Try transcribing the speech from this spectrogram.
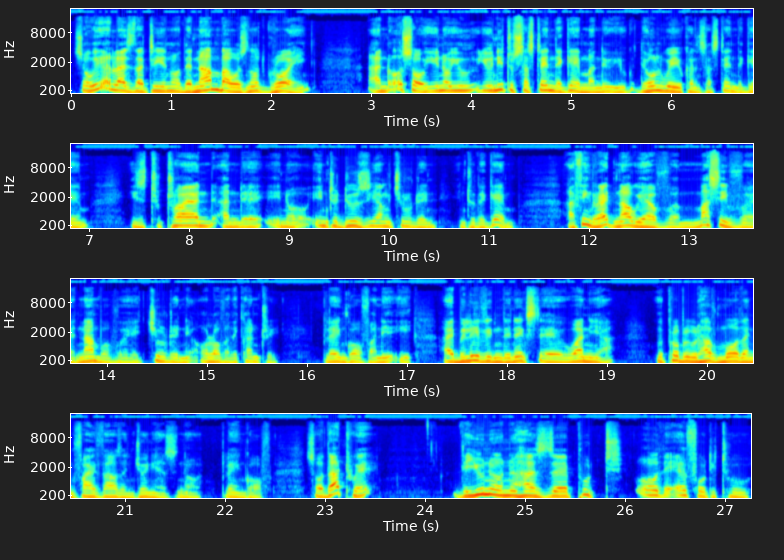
So we realized that you know the number was not growing, and also, you know, you, you need to sustain the game, and you, the only way you can sustain the game is to try and, and uh, you know, introduce young children into the game. I think right now we have a massive uh, number of uh, children all over the country playing golf, and it, it, I believe in the next uh, one year we probably will have more than 5,000 juniors, you know, playing golf. So that way, the union has uh, put all the effort to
